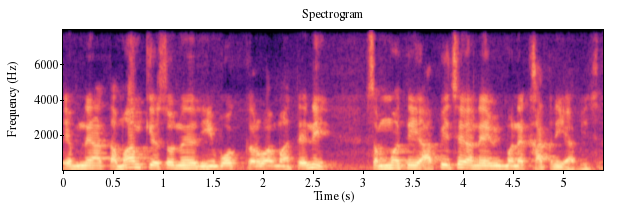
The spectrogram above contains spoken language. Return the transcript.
એમને આ તમામ કેસોને રિવોક કરવા માટેની સંમતિ આપી છે અને એવી મને ખાતરી આપી છે.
